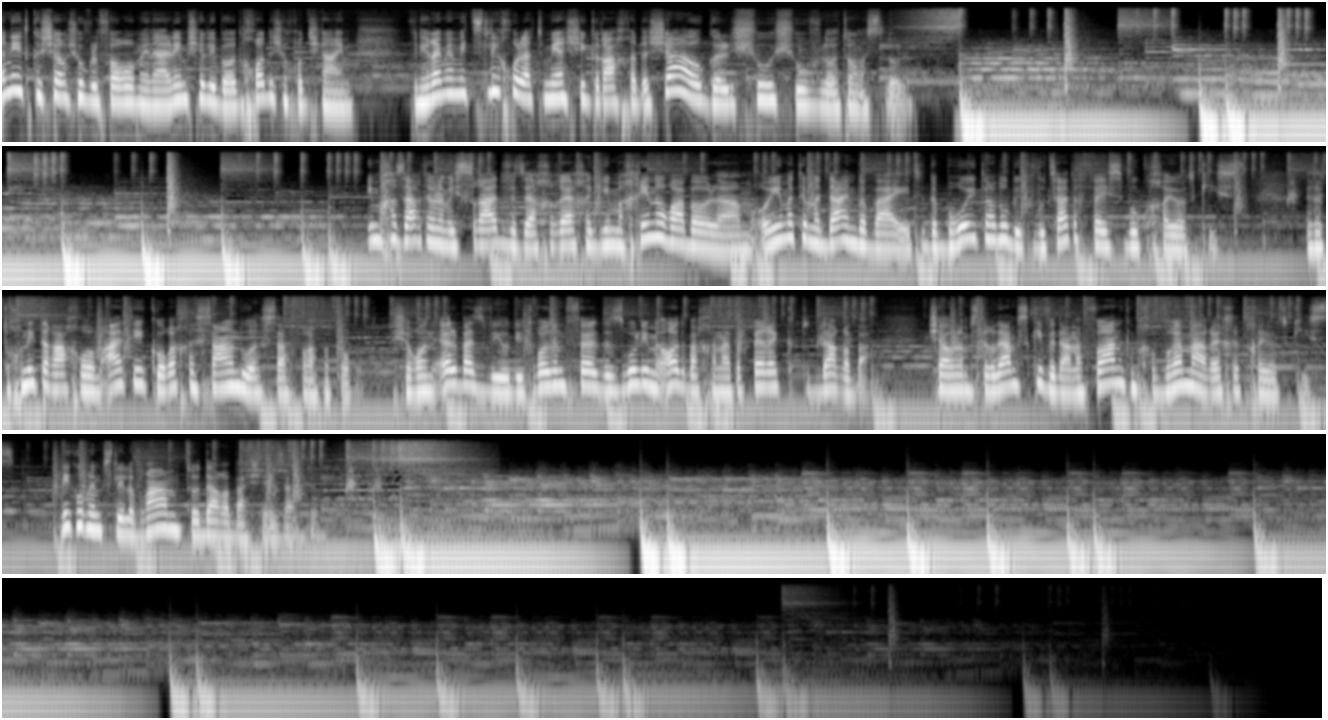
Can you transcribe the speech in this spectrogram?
אני אתקשר שוב לפורום מנהלים שלי בעוד חודש או חודשיים, ונראה אם הם הצליחו להטמיע שגרה חדשה או גלשו שוב לאותו מסלול. אם חזרתם למשרד וזה אחרי החגים הכי נורא בעולם, או אם אתם עדיין בבית, דברו איתנו בקבוצת הפייסבוק חיות כיס. את התוכנית ערך רום אטיק, עורך הסאונד הוא אסף רפפורט. שרון אלבז ויהודית רוזנפלד עזרו לי מאוד בהכנת הפרק, תודה רבה. שאול אמסטרדמסקי ודנה פרנק הם חברי מערכת חיות כיס. לי קוראים צליל אברהם, תודה רבה שהאזנתם.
